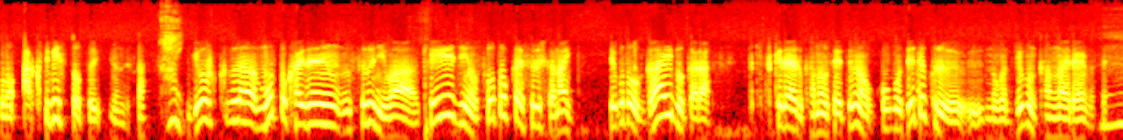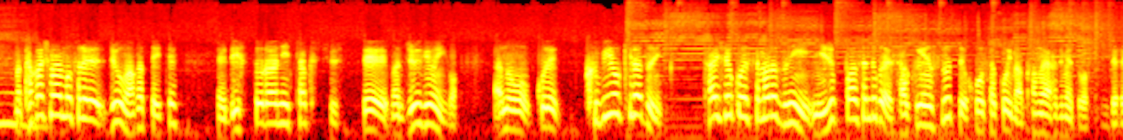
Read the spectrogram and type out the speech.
このアクティビストというんですか、はい、業服がもっと改善するには、経営陣を総特化するしかないということを外部から突きつけられる可能性というのは今後出てくるのが十分考えられます、まあ、高島屋もそれ十分分かっていてリストラに着手して、まあ、従業員をあのこれ首を切らずに退職を迫らずに20%ぐらい削減するという方策を今考え始めてますので、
